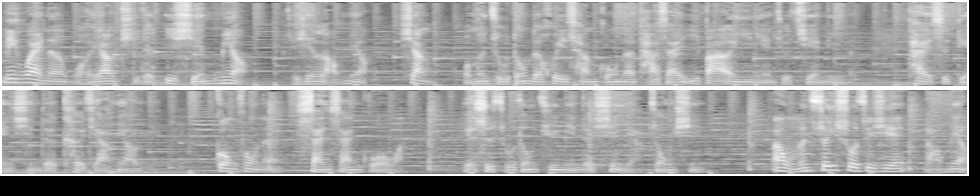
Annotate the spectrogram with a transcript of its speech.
另外呢，我要提的一些庙。这些老庙，像我们竹东的会昌宫呢，它在一八二一年就建立了，它也是典型的客家庙宇，供奉呢三山国王，也是竹东居民的信仰中心。啊，我们追溯这些老庙，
